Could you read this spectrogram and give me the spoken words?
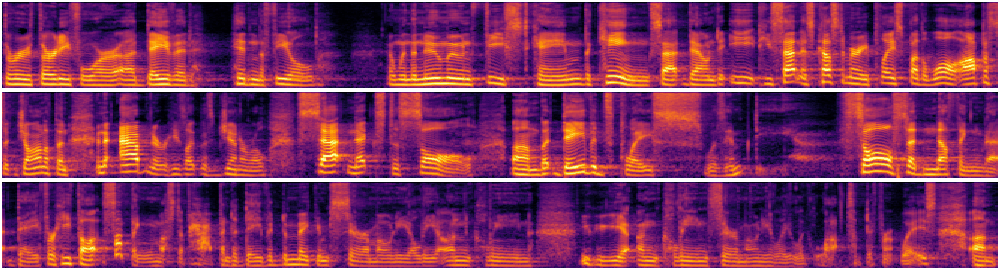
through 34. Uh, David hid in the field. And when the new moon feast came, the king sat down to eat. He sat in his customary place by the wall opposite Jonathan. And Abner, he's like this general, sat next to Saul. Um, but David's place was empty. Saul said nothing that day, for he thought something must have happened to David to make him ceremonially unclean. You could get unclean ceremonially like lots of different ways. Um,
